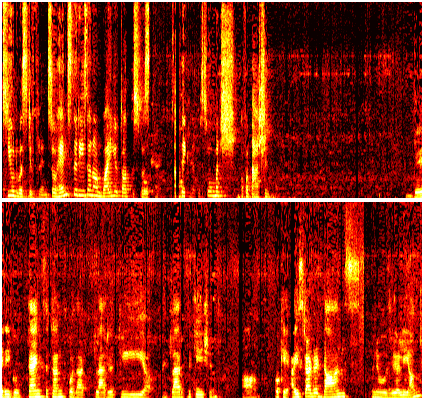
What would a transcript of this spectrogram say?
pursued was different. So hence the reason on why you thought this was Okay. something that was so much of a passion. Very good. Thanks a ton for that clarity uh, and clarification. Uh, okay, I started dance when I was really young,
